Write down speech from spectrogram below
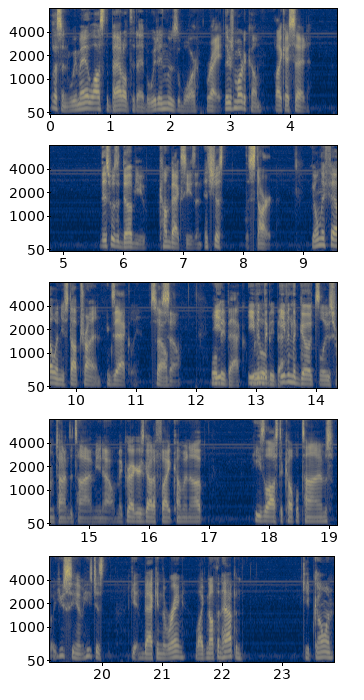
Listen, we may have lost the battle today, but we didn't lose the war. Right. There's more to come. Like I said, this was a W comeback season. It's just the start. You only fail when you stop trying. Exactly. So, So we'll e- be back. even we the be back. even the goats lose from time to time. You know, McGregor's got a fight coming up. He's lost a couple times, but you see him. He's just getting back in the ring like nothing happened. keep going.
